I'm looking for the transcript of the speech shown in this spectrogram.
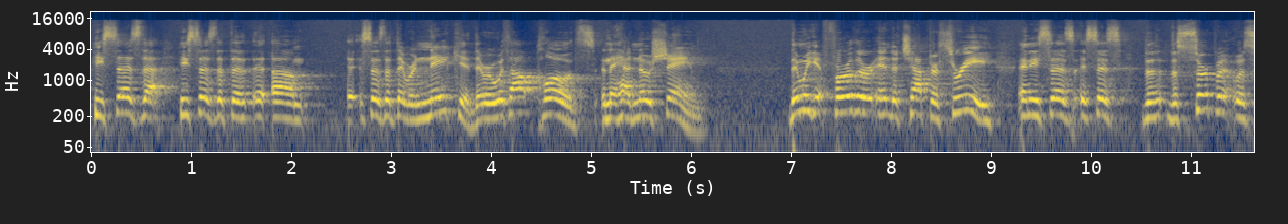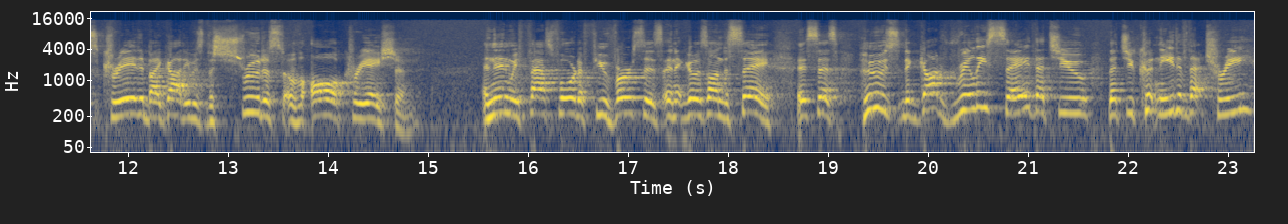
he says that, he says that, the, um, says that they were naked, they were without clothes, and they had no shame. Then we get further into chapter 3, and he says, it says, the, the serpent was created by God. He was the shrewdest of all creation. And then we fast forward a few verses, and it goes on to say, it says, Who's, did God really say that you, that you couldn't eat of that tree?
